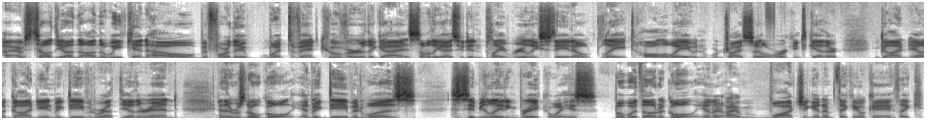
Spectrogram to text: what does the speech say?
I was telling you on the on the weekend how before they went to Vancouver, the guys, some of the guys who didn't play really stayed out late. Holloway and Draisaitl were working together. Know, and McDavid were at the other end, and there was no goalie. And McDavid was simulating breakaways, but without a goalie. And I, I'm watching and I'm thinking, okay, like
